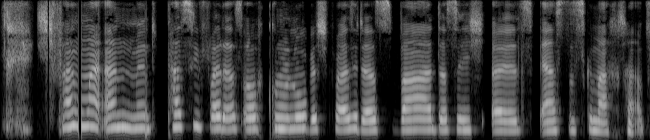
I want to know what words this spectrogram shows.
ich fange mal an mit passiv, weil das auch chronologisch quasi das war, das ich als erstes gemacht habe.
